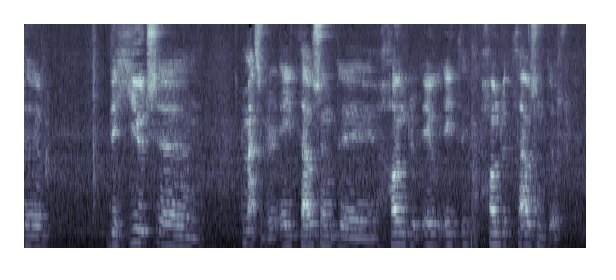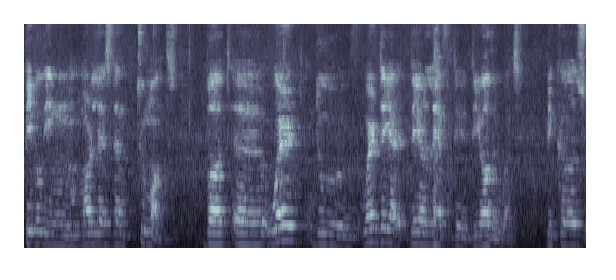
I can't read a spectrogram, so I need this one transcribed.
the, the huge uh, massacre, 8,000, uh, 800,000 of people in more or less than two months. But uh, where do where they are they are left the, the other ones? Because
